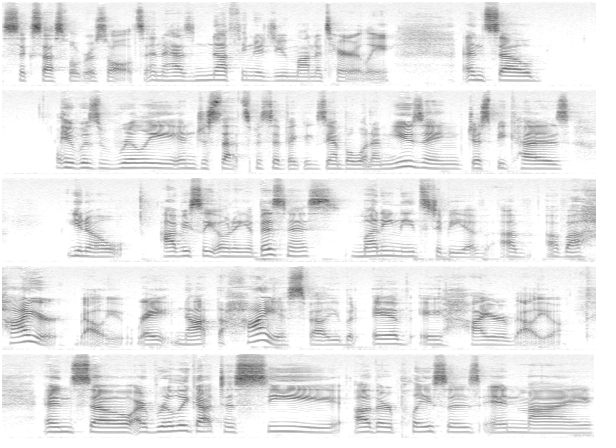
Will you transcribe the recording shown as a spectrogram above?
successful results and it has nothing to do monetarily. And so it was really in just that specific example what I'm using, just because, you know, obviously owning a business, money needs to be of, of, of a higher value, right? Not the highest value, but of a higher value. And so I really got to see other places in my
